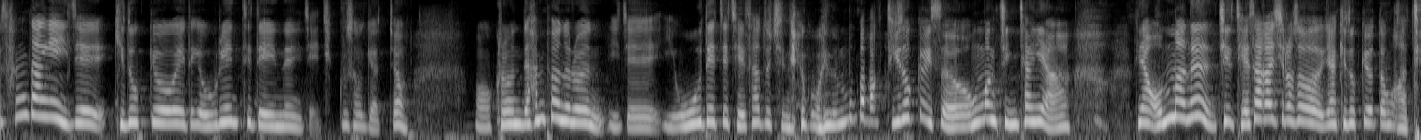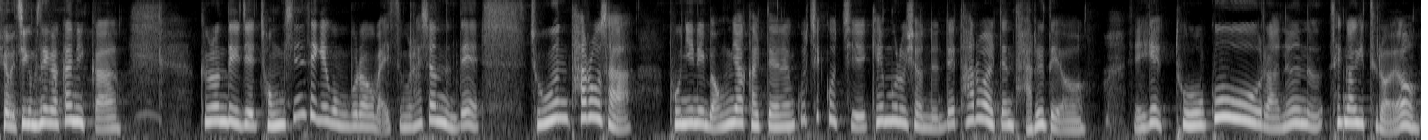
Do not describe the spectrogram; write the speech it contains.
상당히 이제 기독교에 되게 오리엔트돼 있는 이제 집구석이었죠. 어, 그런데 한편으로는 이제 이 5대째 제사도 지내고 있는 뭔가 막 뒤섞여 있어요. 엉망진창이야. 그냥 엄마는 제사가 싫어서 그냥 기독교였던 것 같아요. 지금 생각하니까. 그런데 이제 정신세계 공부라고 말씀을 하셨는데 좋은 타로사 본인이 명리학할 때는 꼬치꼬치 캐물으셨는데 타로할 땐 다르대요. 이게 도구라는 생각이 들어요.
